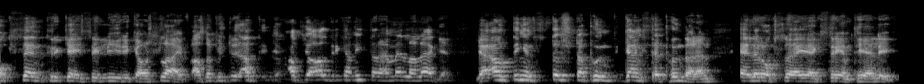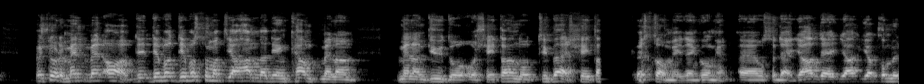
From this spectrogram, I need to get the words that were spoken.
och sen trycka i sig lyrika och schleif. Alltså förstår, att, att jag aldrig kan hitta det här mellanläget. Jag är antingen största pund, gangsterpundaren eller också är jag extremt helig. Förstår du? Men, men ja, det, det, var, det var som att jag hamnade i en kamp mellan, mellan Gud och, och Shaitan. Och tyvärr, Shaitan bästa av mig den gången. Eh, och så där. Jag, hade, jag, jag kommer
